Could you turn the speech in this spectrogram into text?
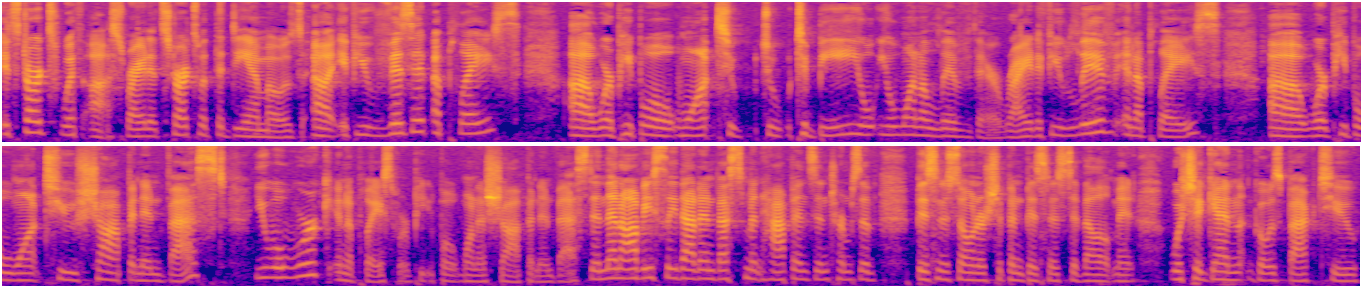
it starts with us, right? It starts with the DMOs. Uh, if you visit a place uh, where people want to, to, to be, you'll, you'll want to live there, right? If you live in a place uh, where people want to shop and invest, you will work in a place where people want to shop and invest. And then obviously that investment happens in terms of business ownership and business development, which again goes back to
